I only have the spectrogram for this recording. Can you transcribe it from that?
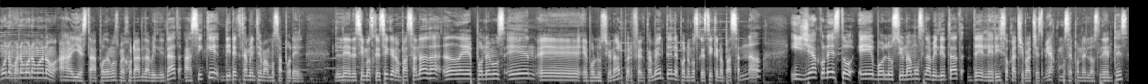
Bueno, bueno, bueno, bueno. Ahí está, podemos mejorar la habilidad. Así que directamente vamos a por él. Le decimos que sí, que no pasa nada. Le ponemos en eh, evolucionar perfectamente. Le ponemos que sí, que no pasa nada. Y ya con esto evolucionamos la habilidad del erizo cachivaches. Mira cómo se ponen los lentes.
